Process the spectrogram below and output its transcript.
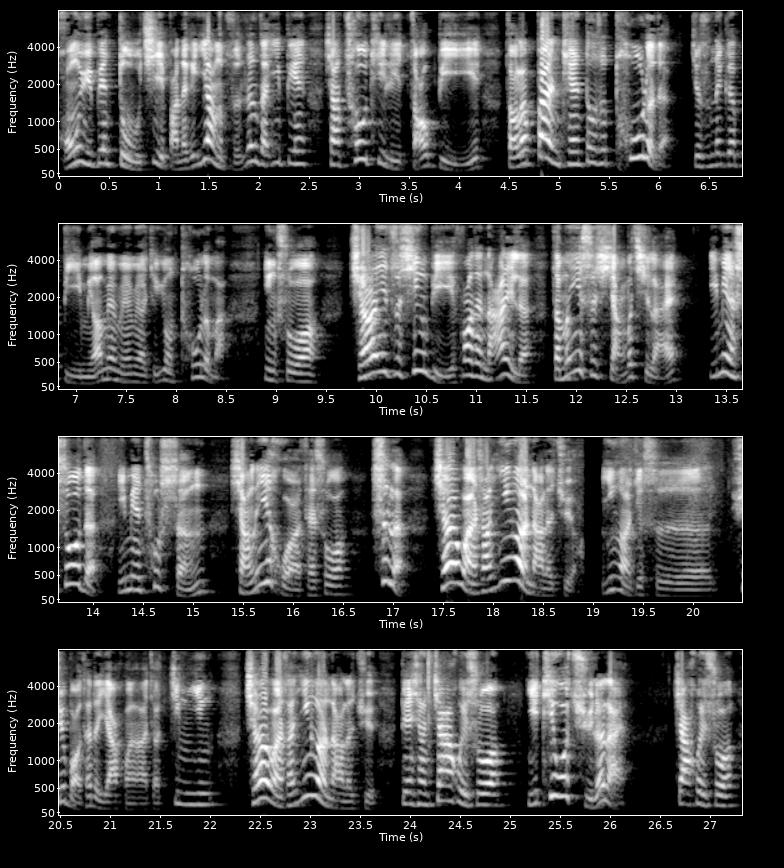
红玉便赌气把那个样子扔在一边，向抽屉里找笔，找了半天都是秃了的，就是那个笔描描描描就用秃了嘛。硬说前儿一支新笔放在哪里了？怎么一时想不起来？一面说着，一面出神，想了一会儿才说：“是了，前儿晚上英儿拿了去。英儿就是薛宝钗的丫鬟啊，叫金英。前儿晚上英儿拿了去，便向佳慧说：‘你替我取了来。’佳慧说。”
